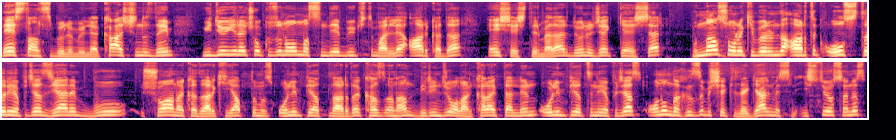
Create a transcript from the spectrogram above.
destansı bölümüyle karşınızdayım. Video yine çok uzun olmasın diye büyük ihtimalle arkada eşleştirmeler dönecek gençler. Bundan sonraki bölümde artık All Star yapacağız. Yani bu şu ana kadarki yaptığımız olimpiyatlarda kazanan birinci olan karakterlerin olimpiyatını yapacağız. Onun da hızlı bir şekilde gelmesini istiyorsanız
